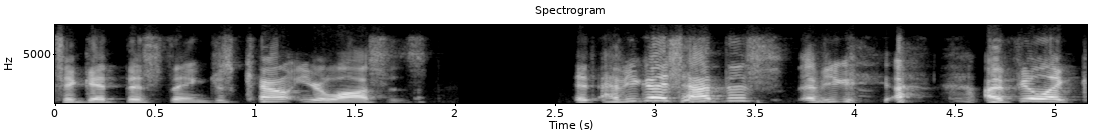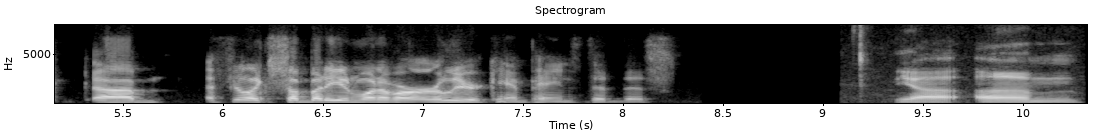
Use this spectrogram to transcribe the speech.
to get this thing. Just count your losses. It, have you guys had this? Have you I feel like um I feel like somebody in one of our earlier campaigns did this. Yeah. Um.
